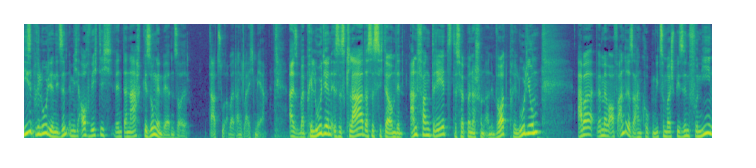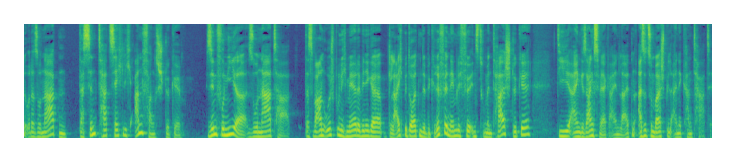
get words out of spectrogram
Diese Präludien, die sind nämlich auch wichtig, wenn danach gesungen werden soll. Dazu aber dann gleich mehr. Also bei Präludien ist es klar, dass es sich da um den Anfang dreht. Das hört man ja schon an dem Wort Präludium. Aber wenn wir mal auf andere Sachen gucken, wie zum Beispiel Sinfonien oder Sonaten, das sind tatsächlich Anfangsstücke. Sinfonia, Sonata, das waren ursprünglich mehr oder weniger gleichbedeutende Begriffe, nämlich für Instrumentalstücke, die ein Gesangswerk einleiten, also zum Beispiel eine Kantate.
